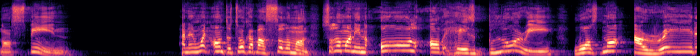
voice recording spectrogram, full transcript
nor spin. And then went on to talk about Solomon. Solomon, in all of his glory, was not arrayed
